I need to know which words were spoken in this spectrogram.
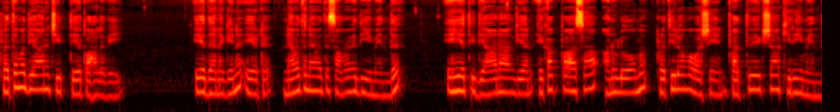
ප්‍රථම ධාන චිත්තය පහළ වෙයි. එය දැනගෙන එයට නැවත නැවත සමවැදීමෙන්ද එහි ඇති ධානාංගයන් එකක් පාසා අනුලෝම ප්‍රතිලෝම වශයෙන් ප්‍රත්‍යවේක්ෂා කිරීමෙන්ද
